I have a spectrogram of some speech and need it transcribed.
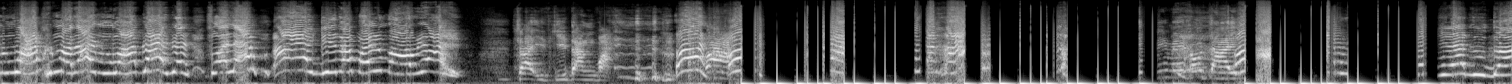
มึงวาบขึ้นมาได้มึงวาบได้เลยสวยแล้วไอ้ยกินเอาไปหรือเปล่าพี่ไอ้ใช่อีกทีดังไป เข้าใจเจ๊ดูได้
